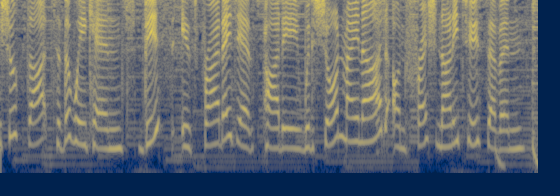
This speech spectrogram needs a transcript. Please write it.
Official start to the weekend. This is Friday Dance Party with Sean Maynard on Fresh 92.7.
